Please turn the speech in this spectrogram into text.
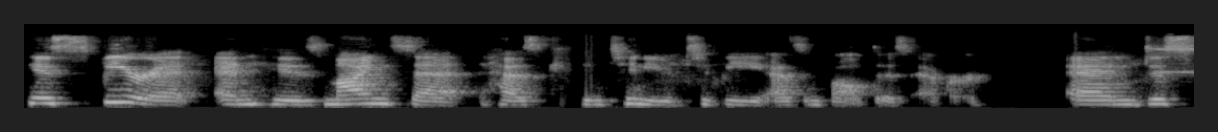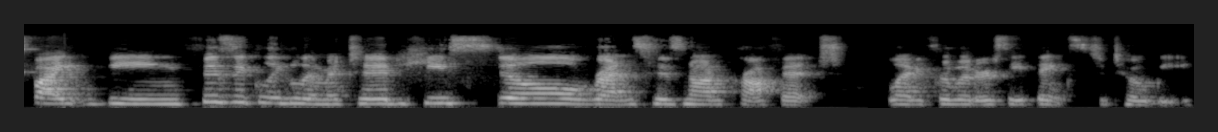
his spirit and his mindset has continued to be as involved as ever. And despite being physically limited, he still runs his nonprofit, Lighting for Literacy, thanks to Tobii.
